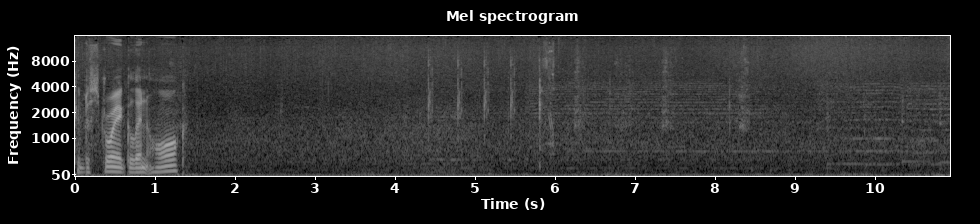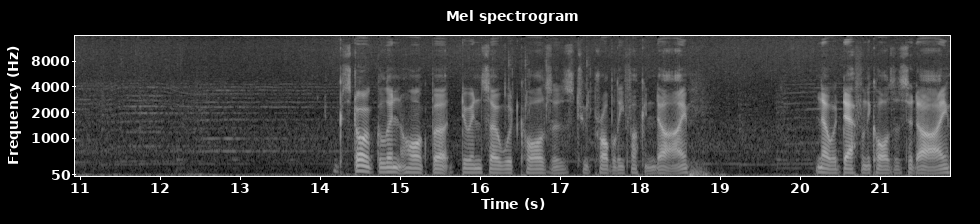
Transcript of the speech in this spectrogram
Can destroy a glint hawk. Store glint hawk, but doing so would cause us to probably fucking die. No, it definitely cause us to die.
